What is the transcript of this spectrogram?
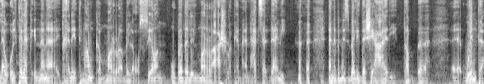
لو قلت لك إن أنا اتخانقت معاهم كم مرة بالعصيان وبدل المرة عشرة كمان هتصدقني؟ أنا بالنسبة لي ده شيء عادي. طب آه وأنت؟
